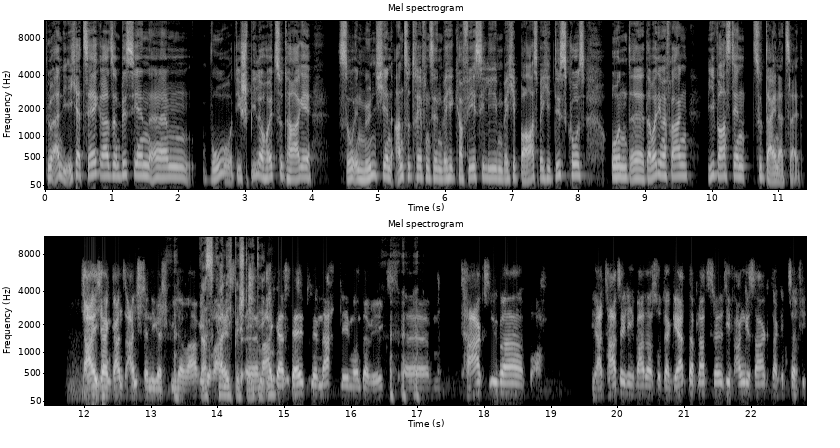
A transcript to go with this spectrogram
Du Andi, ich erzähle gerade so ein bisschen, ähm, wo die Spieler heutzutage so in München anzutreffen sind, welche Cafés sie lieben, welche Bars, welche Diskos. Und äh, da wollte ich mal fragen, wie war es denn zu deiner Zeit? Da ich ein ganz anständiger Spieler war, wie das du kann weißt, ich bestätigen. Äh, war ich ja selten im Nachtleben unterwegs. ähm, tagsüber, boah, ja, tatsächlich war da so der Gärtnerplatz relativ angesagt. Da gibt es ja viel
